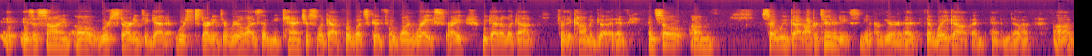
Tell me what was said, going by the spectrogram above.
is a sign. Oh, we're starting to get it. We're starting to realize that we can't just look out for what's good for one race, right? We got to look out for the common good. And and so. Um, so we've got opportunities, you know, here uh, to wake up and and uh, uh,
